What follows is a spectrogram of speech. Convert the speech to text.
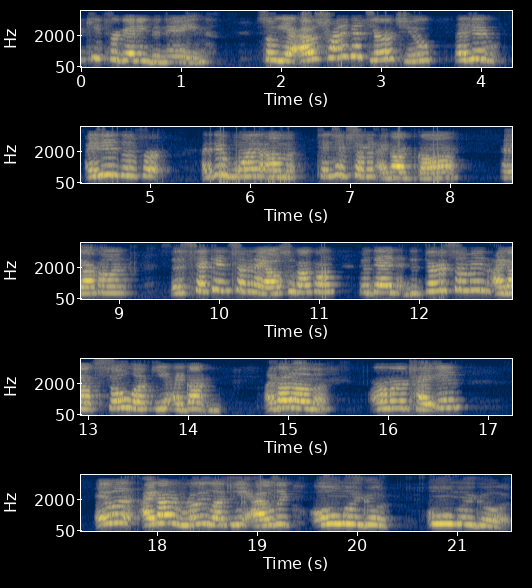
I keep forgetting the name. So yeah, I was trying to get zero two. I did I did the first I did one um ten times summon I got Gon I got Gon. The second summon I also got Gon. But then the third summon I got so lucky I got I got um armor titan. It was I got really lucky. I was like, oh my god, oh my god.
